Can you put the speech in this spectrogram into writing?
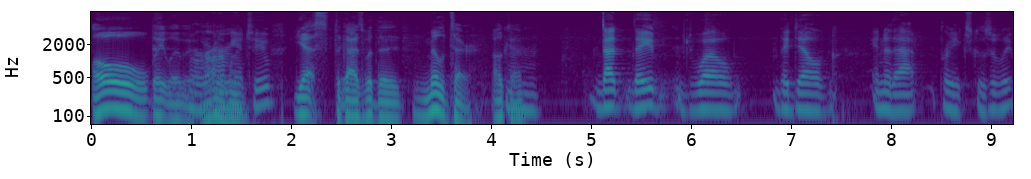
Oh, wait, wait, wait. or Army of Two. Yes, the guys with the military. Okay. Mhm. That they well they delved into that pretty exclusively,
